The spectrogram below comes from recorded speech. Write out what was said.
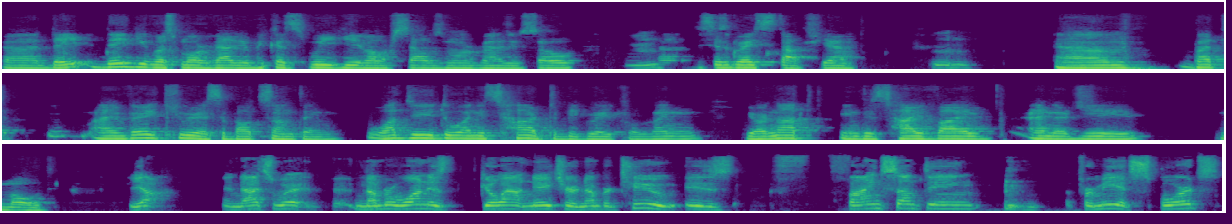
Uh, they they give us more value because we give ourselves more value. So mm. uh, this is great stuff. Yeah. Mm-hmm. Um, but I'm very curious about something. What do you do when it's hard to be grateful? When you're not in this high vibe energy mode? Yeah, and that's where number one is go out in nature. Number two is find something. For me, it's sports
